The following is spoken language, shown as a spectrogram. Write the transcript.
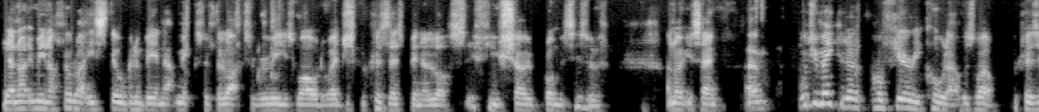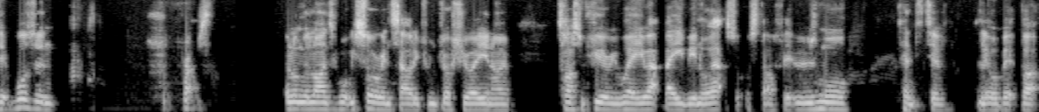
Yeah, I know what you mean. I feel like he's still going to be in that mix with the likes of Ruiz, Wilder, where just because there's been a loss. If you show promises of, I know what you're saying. Um, do you make it a whole Fury call out as well? Because it wasn't perhaps along the lines of what we saw in Saudi from Joshua, you know, Tyson Fury, where you at, baby, and all that sort of stuff. It was more tentative a little bit, but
